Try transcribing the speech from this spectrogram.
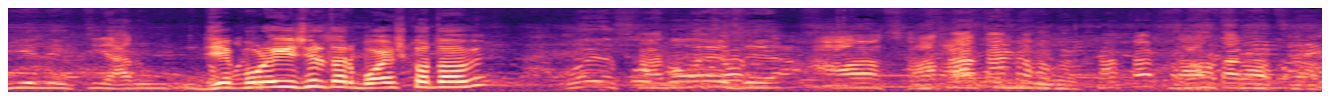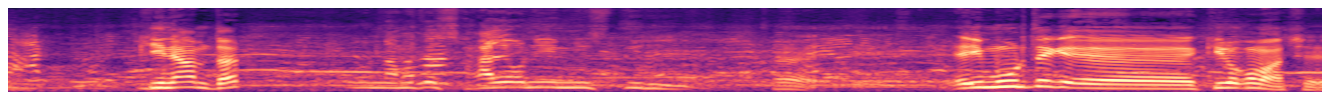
দিয়ে দেখছি আর যে পড়ে গেছিল তার বয়স কত হবে? কি নাম তার? ওর নাম হচ্ছে সায়নী মিস্ত্রি। হ্যাঁ। এই মুহূর্তে কীরকম আছে?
